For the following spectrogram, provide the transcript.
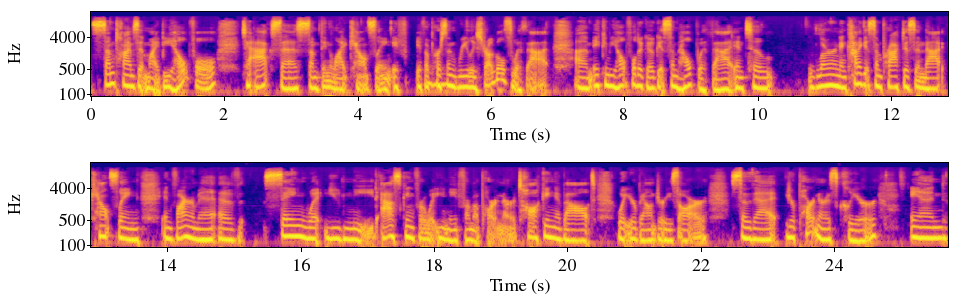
sometimes it might be helpful to access something like counseling if if a mm-hmm. person really struggles with that um, it can be helpful to go get some help with that and to learn and kind of get some practice in that counseling environment of saying what you need, asking for what you need from a partner, talking about what your boundaries are so that your partner is clear and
